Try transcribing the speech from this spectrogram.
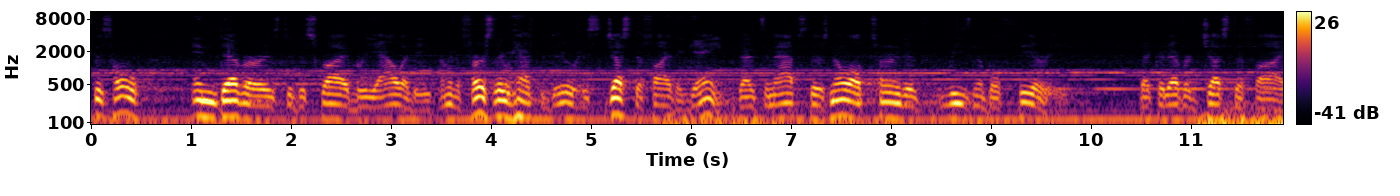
This whole endeavor is to describe reality. I mean, the first thing we have to do is justify the game. That it's an abs. There's no alternative reasonable theory that could ever justify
